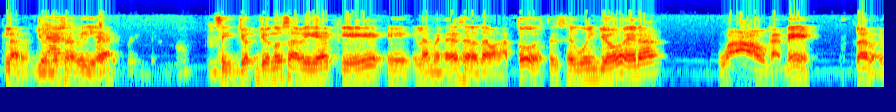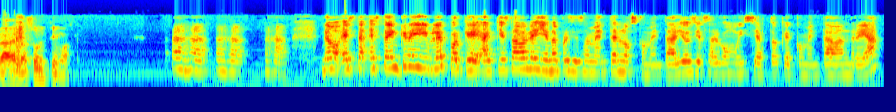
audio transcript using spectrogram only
Claro, yo no sabía. Sí, yo, yo no sabía que eh, las medallas se las daban a todos. Entonces, según yo, era, wow, gané. Claro, era de los últimos. Ajá, ajá, ajá. No, está, está increíble porque aquí estaba leyendo precisamente en los comentarios y es algo muy cierto que comentaba Andrea.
